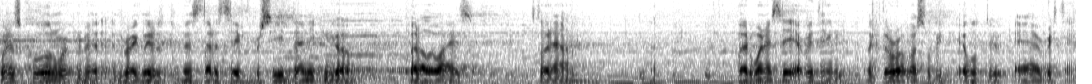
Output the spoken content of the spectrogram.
when it's cool and we're convinced, and the regulators are convinced that it's safe to proceed, then you can go. But otherwise, slow down. But when I say everything, like the robots will be able to do everything.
